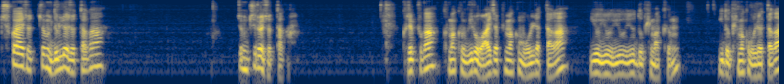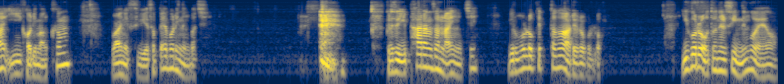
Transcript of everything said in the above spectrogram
추가해줬, 좀 늘려줬다가 좀 줄여줬다가 그래프가 그만큼 위로 y좌표만큼 올렸다가 요요요 요 높이만큼 이 높이만큼 올렸다가 이 거리만큼 y는 x 위에서 빼버리는 거지. 그래서 이 파란 선 라인 있지? 위로 볼록 했다가 아래로 볼록. 이거를 얻어낼 수 있는 거예요.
